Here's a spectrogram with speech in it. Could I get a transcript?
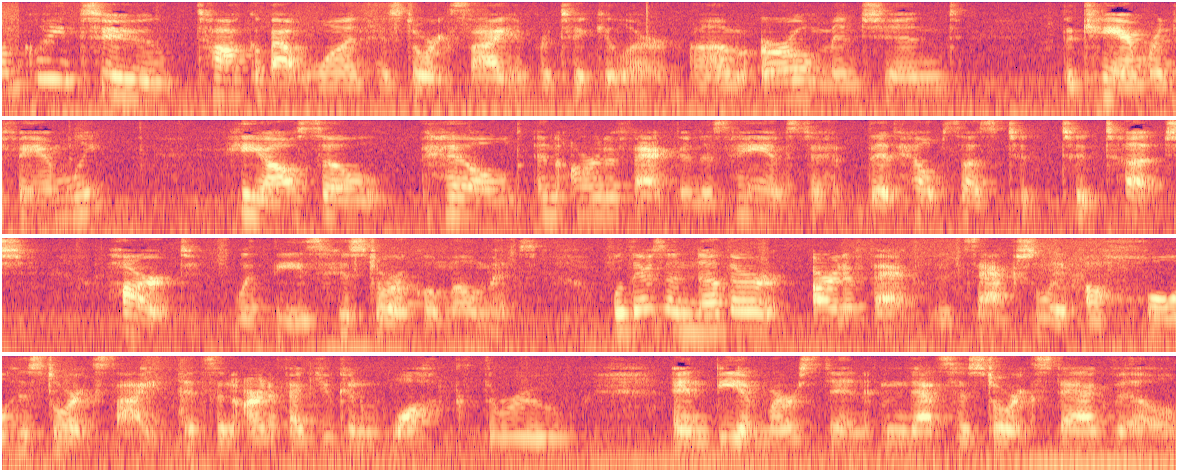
I'm going to talk about one historic site in particular. Um, Earl mentioned the Cameron family. He also held an artifact in his hands to, that helps us to, to touch heart with these historical moments. Well, there's another artifact that's actually a whole historic site. It's an artifact you can walk through and be immersed in, and that's historic Stagville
